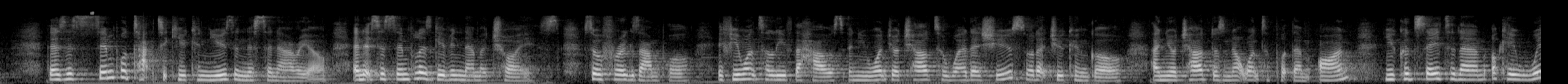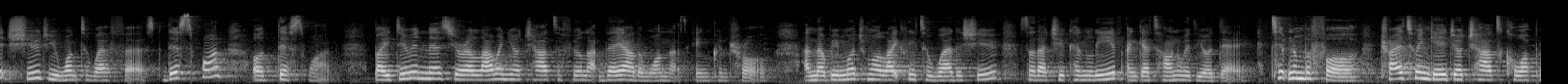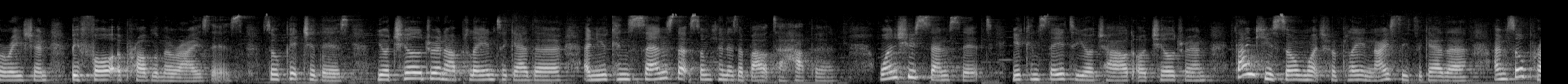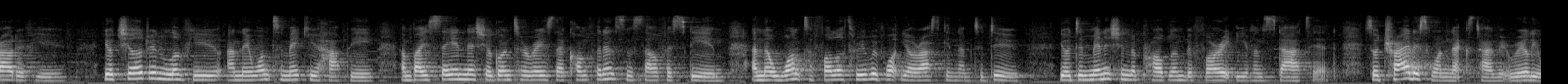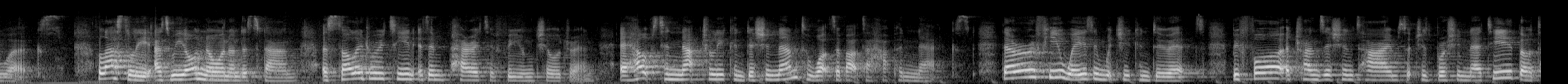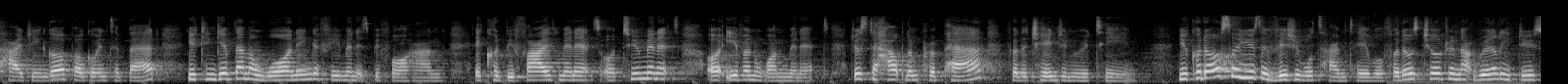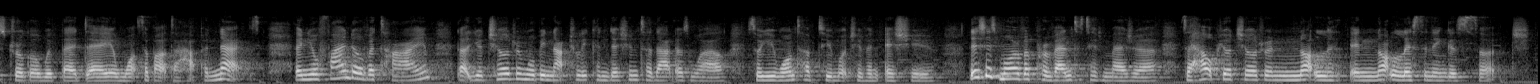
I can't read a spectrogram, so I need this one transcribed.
There's a simple tactic you can use in this scenario, and it's as simple as giving them a choice. So, for example, if you want to leave the house and you want your child to wear their shoes so that you can go, and your child does not want to put them on, you could say to them, Okay, which shoe do you want to wear first? This one or this one? By doing this, you're allowing your child to feel like they are the one that's in control. And they'll be much more likely to wear the shoe so that you can leave and get on with your day. Tip number four, try to engage your cooperation before a problem arises. So picture this, your children are playing together and you can sense that something is about to happen. Once you sense it, you can say to your child or children, Thank you so much for playing nicely together. I'm so proud of you. Your children love you and they want to make you happy. And by saying this, you're going to raise their confidence and self esteem, and they'll want to follow through with what you're asking them to do. You're diminishing the problem before it even started. So try this one next time, it really works. Lastly, as we all know and understand, a solid routine is imperative for young children. It helps to naturally condition them to what's about to happen next. There are a few ways in which you can do it. Before a transition time, such as brushing their teeth or tidying up or going to bed, you can give them a warning a few minutes beforehand. It could be five minutes or two minutes or even one minute, just to help them prepare for the change in routine. You could also use a visual timetable for those children that really do struggle with their day and what's about to happen next. And you'll find over time that your children will be naturally conditioned to that as well, so you won't have too much of an issue. This is more of a preventative measure to help your children not in not listening as such.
